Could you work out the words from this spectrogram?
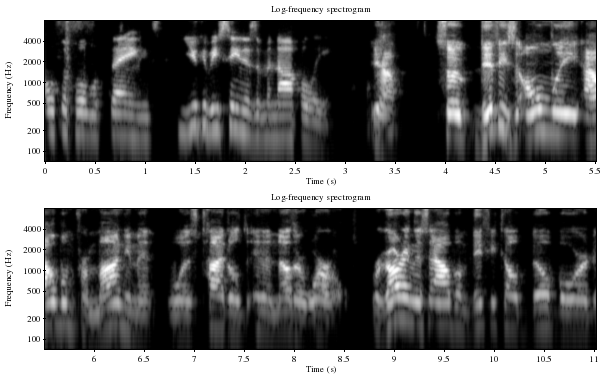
multiple things, you could be seen as a monopoly. Yeah. So Diffie's only album for Monument was titled In Another World. Regarding this album, Diffie told Billboard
